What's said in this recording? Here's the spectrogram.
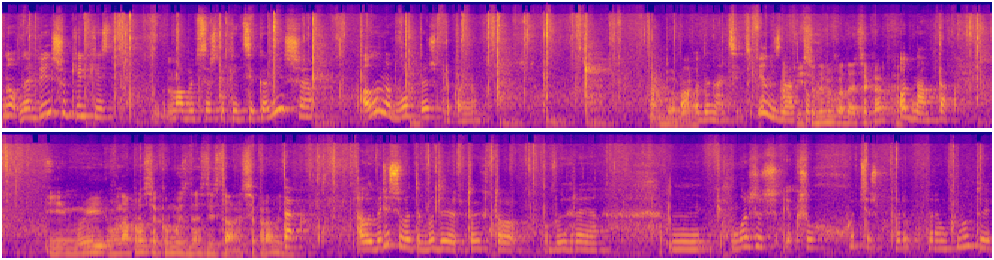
Ну, на більшу кількість, мабуть, все ж таки цікавіше, але на двох теж прикольно. По Добре. 11. Я не знаю, І хто. сюди викладається картка, Одна, так. і ми, вона просто комусь з нас дістанеться, правильно? Так. Але вирішувати буде той, хто виграє. Можеш, якщо хочеш перемкнути,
